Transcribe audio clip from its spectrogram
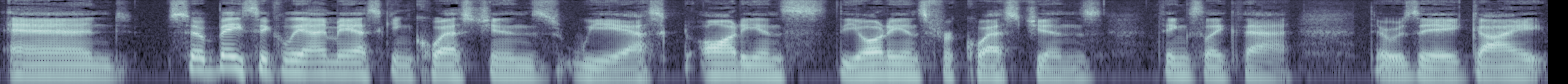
And so basically, I'm asking questions. We asked audience, the audience for questions, things like that. There was a guy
